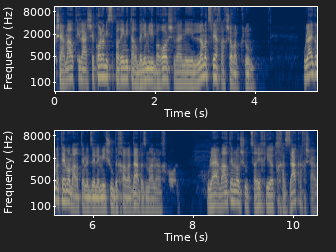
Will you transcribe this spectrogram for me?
כשאמרתי לה שכל המספרים מתערבלים לי בראש ואני לא מצליח לחשוב על כלום. אולי גם אתם אמרתם את זה למישהו בחרדה בזמן האחרון. אולי אמרתם לו שהוא צריך להיות חזק עכשיו,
